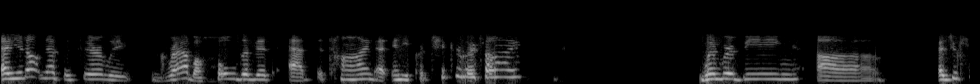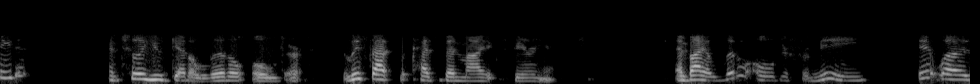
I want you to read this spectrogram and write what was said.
And you don't necessarily grab a hold of it at the time, at any particular time, when we're being uh, educated until you get a little older. At least that has been my experience. And by a little older for me, it was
